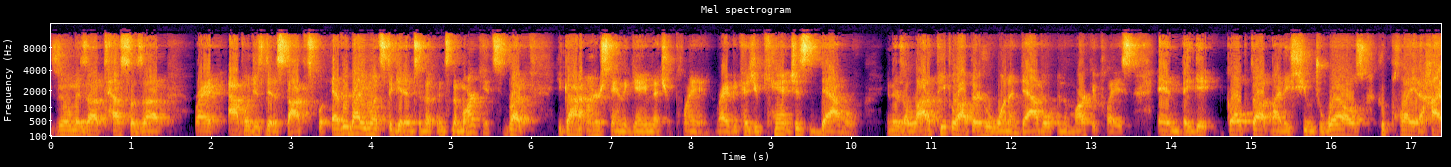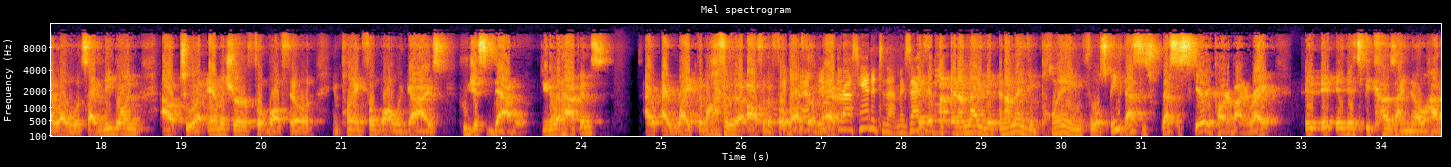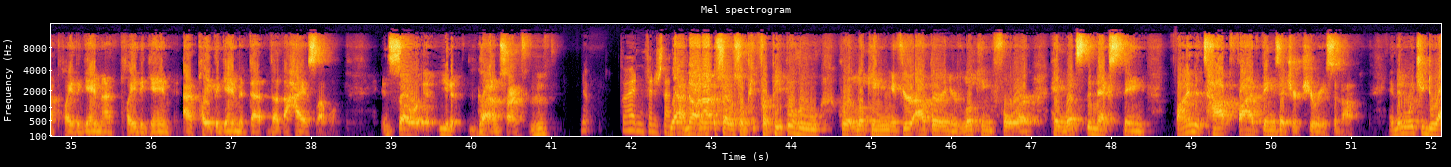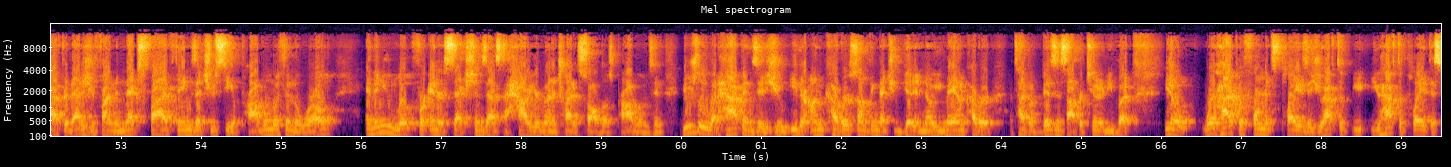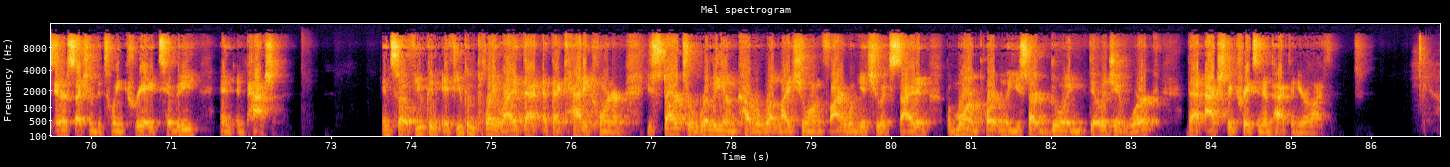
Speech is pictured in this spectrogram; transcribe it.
Zoom is up, Tesla's up, right? Apple just did a stock split. Everybody wants to get into the into the markets, but you got to understand the game that you're playing, right? Because you can't just dabble And there's a lot of people out there who want to dabble in the marketplace and they get gulped up by these huge whales who play at a high level. It's like me going out to an amateur football field and playing football with guys who just dabble. Do you know what happens? I, I wipe them off of the off of the football field, right? Their ass handed to them, exactly. And, and, I'm not even and I'm not even playing full speed. That's the, that's the scary part about it, right? It, it, it's because I know how to play the game, and I play the game. I played the game at that the, the highest level, and so you know. Go ahead. I'm sorry. Mm-hmm. Nope. Go ahead and finish that. Yeah, no, no. So, so for people who who are looking, if you're out there and you're looking for, hey, what's the next thing? Find the top five things that you're curious about and then what you do after that is you find the next five things that you see a problem with in the world. And then you look for intersections as to how you're going to try to solve those problems. And usually what happens is you either uncover something that you didn't know. You may uncover a type of business opportunity, but you know, where high performance plays is you have to you, you have to play at this intersection between creativity and, and passion. And so if you can if you can play right at that at that caddy corner, you start to really uncover what lights you on fire, what gets you excited, but more importantly, you start doing diligent work that actually creates an impact in your life.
